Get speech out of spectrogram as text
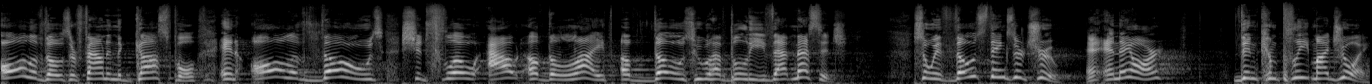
All of those are found in the gospel, and all of those should flow out of the life of those who have believed that message. So, if those things are true, and, and they are, then complete my joy.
